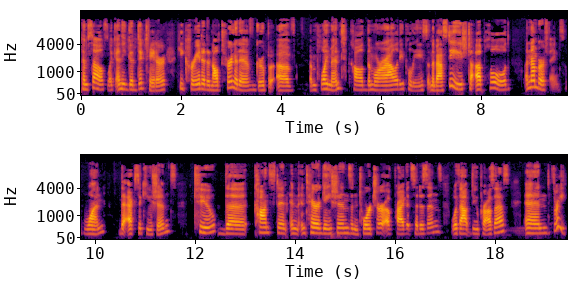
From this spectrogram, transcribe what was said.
himself, like any good dictator, he created an alternative group of employment called the Morality Police and the Basij to uphold a number of things. One, the executions Two, the constant in- interrogations and torture of private citizens without due process. And three,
